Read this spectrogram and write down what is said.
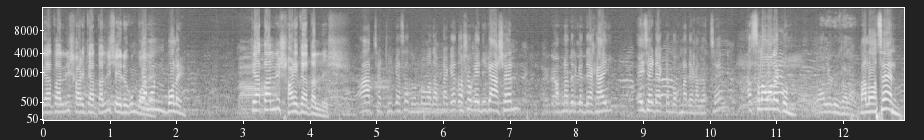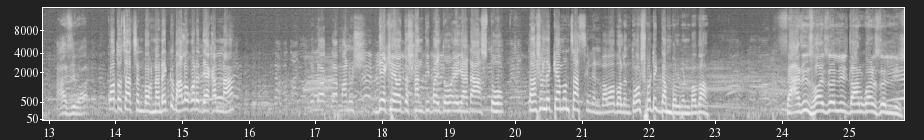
তেতাল্লিশ সাড়ে তেতাল্লিশ এইরকম বলে। কেমন বলে? তেতাল্লিশ সাড়ে তেতাল্লিশ। আচ্ছা ঠিক আছে ধন্যবাদ আপনাকে। দর্শক এইদিকে আসেন আপনাদেরকে দেখাই। এই সাইডে একটা বকনা দেখা যাচ্ছে। আসসালামু আলাইকুম। ওয়ালাইকুম সালাম। ভালো আছেন? আসি কত চাচ্ছেন বকনাটা? একটু ভালো করে দেখান না। তাহলে একটা মানুষ দেখে হয়তো শান্তি পাইতো এই হাটে আসতো। তো আসলে কেমন চাচ্ছিলেন বাবা বলেন তো? সঠিক দাম বলবেন বাবা। চাষি ছয়চল্লিশ দাম করে চল্লিশ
